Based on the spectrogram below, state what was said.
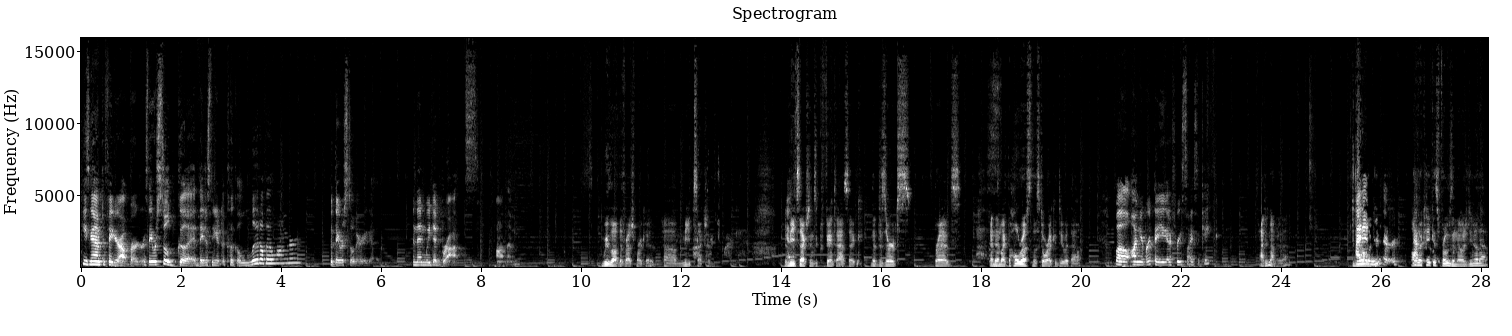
he's gonna have to figure out burgers. They were still good. They just needed to cook a little bit longer, but they were still very good. And then we did brats on them. We love the fresh market um, meat section. The Yes. meat section's fantastic. The desserts, breads, and then like the whole rest of the store I could do without. Well, on your birthday, you get a free slice of cake. I did not know that. Did I didn't either. all their cake is frozen though? Did you know that?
